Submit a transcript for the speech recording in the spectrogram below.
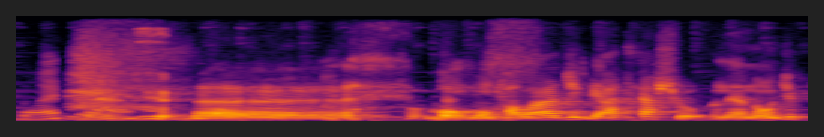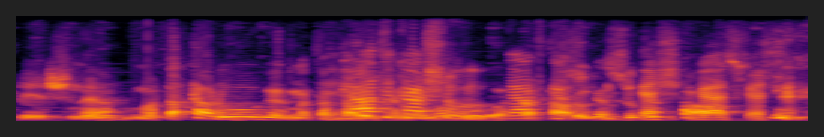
Não é fácil. É... Bom, vamos falar de gato e cachorro, né? Não de peixe, né? Uma tartaruga, uma tartaruga. Gato e cachorro. Gato, tartaruga é super gato, fácil. Gato,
